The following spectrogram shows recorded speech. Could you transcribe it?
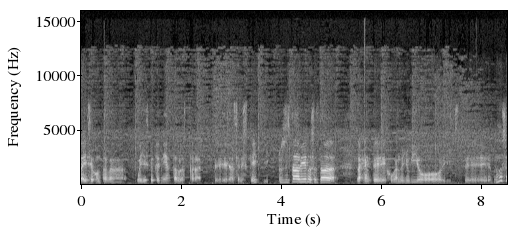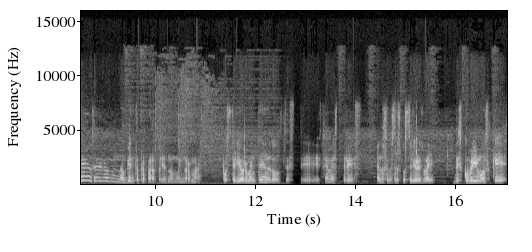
ahí se juntaban güeyes que tenían tablas para este, hacer skate y pues estaba bien, o sea, estaba la gente jugando Yu-Gi-Oh! y este, no sé, o sea, era un ambiente preparatoriano muy normal. Posteriormente, en los este, semestres, en los semestres posteriores, vaya, descubrimos que,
